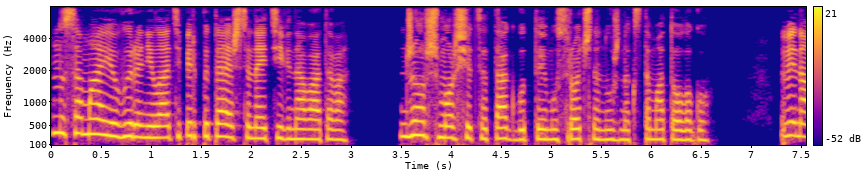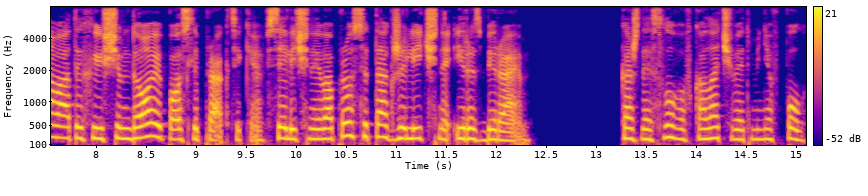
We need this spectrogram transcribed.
«Ну, сама ее выронила, а теперь пытаешься найти виноватого». Джордж морщится так, будто ему срочно нужно к стоматологу. «Виноватых ищем до и после практики. Все личные вопросы также лично и разбираем. Каждое слово вколачивает меня в пол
